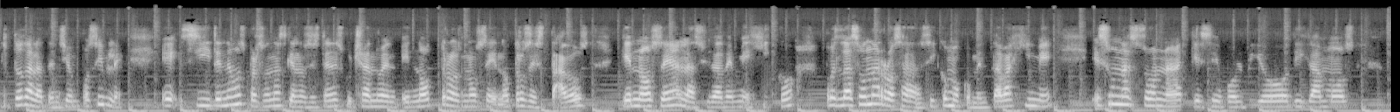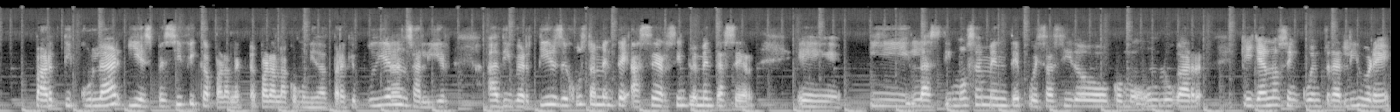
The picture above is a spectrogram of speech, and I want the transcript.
y toda la atención posible. Eh, si tenemos personas que nos estén escuchando en, en, otros, no sé, en otros estados que no sean la Ciudad de México, pues la zona rosa, así como comentaba Jime, es una zona que se volvió, digamos, particular y específica para la, para la comunidad, para que pudieran salir a divertirse, justamente hacer, simplemente hacer. Eh, y lastimosamente pues ha sido como un lugar que ya no se encuentra libre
